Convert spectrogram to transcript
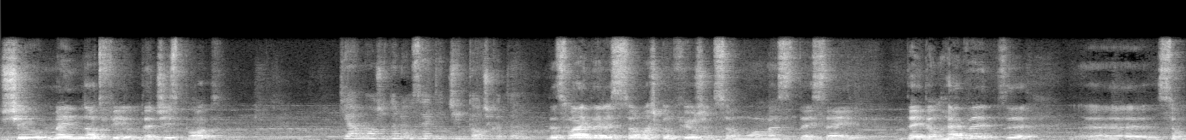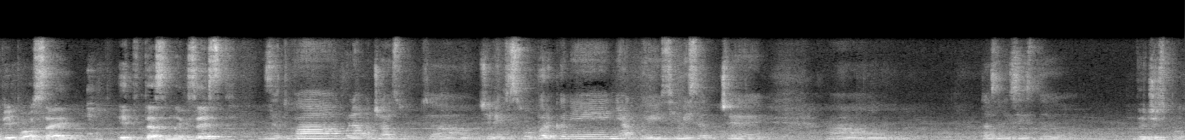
she may not feel the G-spot. тя може да не усети G точката. That's why there is so much confusion. Some women they say they don't have it. Uh, uh, some people say it doesn't exist. Затова голяма част от а, жените са объркани, някои си мислят, че а, doesn't exist the- The G-spot.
